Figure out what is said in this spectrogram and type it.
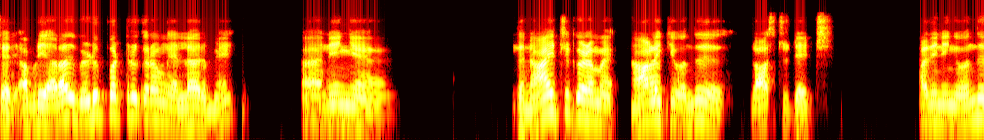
சரி அப்படி யாராவது விடுபட்டிருக்கிறவங்க எல்லாருமே நீங்கள் இந்த ஞாயிற்றுக்கிழமை நாளைக்கு வந்து லாஸ்ட் டேட் அதை நீங்கள் வந்து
